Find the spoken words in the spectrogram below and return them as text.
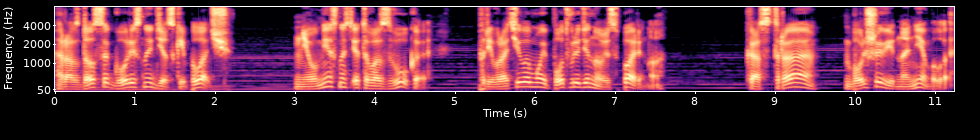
раздался горестный детский плач. Неуместность этого звука превратила мой пот в ледяную испарину. Костра больше видно не было.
